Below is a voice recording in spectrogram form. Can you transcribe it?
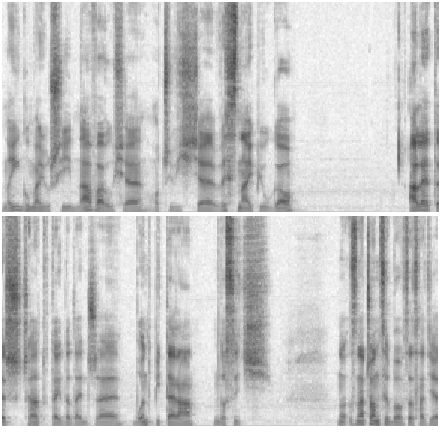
No i Gumayushi nawarł się, oczywiście wysnajpił go. Ale też trzeba tutaj dodać, że błąd Petera dosyć no, znaczący, bo w zasadzie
